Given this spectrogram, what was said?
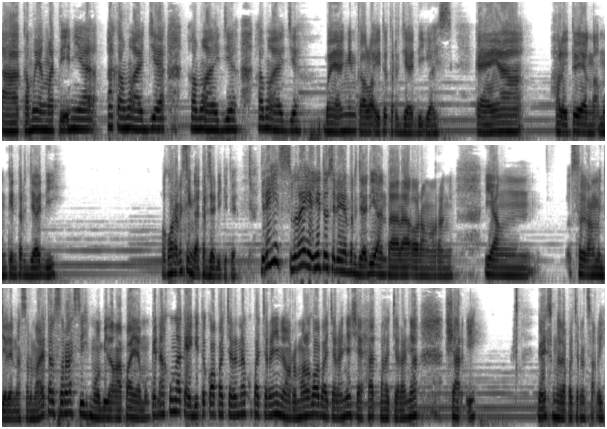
Ah kamu yang matiin ya? Ah kamu aja. Kamu aja. Kamu aja. Bayangin kalau itu terjadi guys. Kayaknya hal itu ya nggak mungkin terjadi aku harapnya sih nggak terjadi gitu ya. Jadi sebenarnya kayak gitu sih yang terjadi antara orang-orang yang sedang menjalin asrama. Ya terserah sih mau bilang apa ya. Mungkin aku nggak kayak gitu kok pacarannya. Aku pacarannya normal kok. Pacarannya sehat pacarannya syari. Guys nggak ada pacaran syari.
